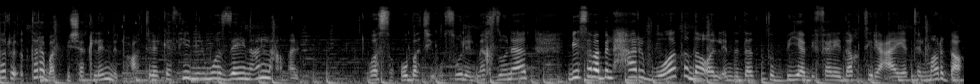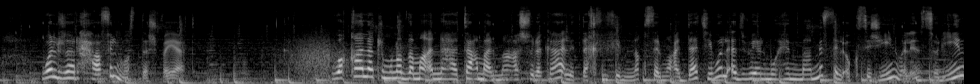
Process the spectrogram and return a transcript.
اضطربت بشكل تعطل الكثير من الموزعين عن العمل. وصعوبة وصول المخزونات بسبب الحرب وتضاؤل الإمدادات الطبية بفعل ضغط رعاية المرضى والجرحى في المستشفيات. وقالت المنظمة أنها تعمل مع الشركاء للتخفيف من نقص المعدات والأدوية المهمة مثل الأكسجين والإنسولين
